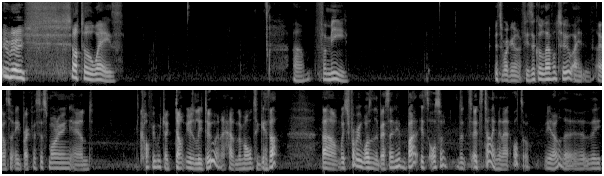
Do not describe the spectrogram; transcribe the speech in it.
in very subtle ways. Um, for me, it's working on a physical level too. I I also ate breakfast this morning and coffee, which I don't usually do, and I had them all together, um, which probably wasn't the best idea. But it's also it's telling me that also, you know, the the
